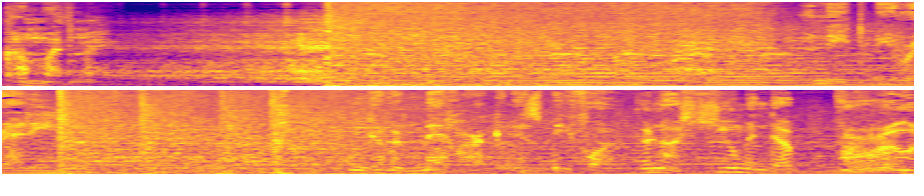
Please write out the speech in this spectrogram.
Come with me. They're not human, they're brutal.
